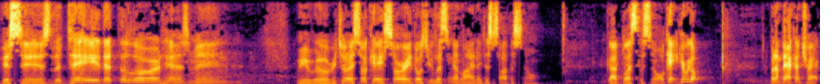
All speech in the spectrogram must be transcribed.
This is the day that the Lord has made. We will rejoice. Okay, sorry, those of you listening online, I just saw the snow. God bless the snow. Okay, here we go. But I'm back on track.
